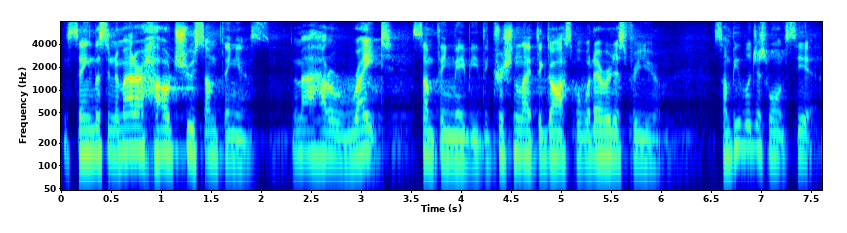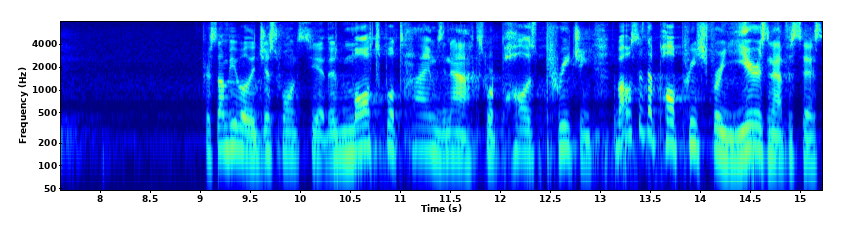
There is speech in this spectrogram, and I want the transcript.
He's saying, listen, no matter how true something is, no matter how to write something, maybe, the Christian life, the gospel, whatever it is for you, some people just won't see it. For some people, they just won't see it. There's multiple times in Acts where Paul is preaching. The Bible says that Paul preached for years in Ephesus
